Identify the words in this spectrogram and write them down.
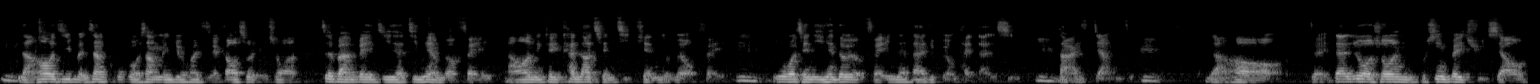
嗯然后基本上 Google 上面就会直接告诉你说这班飞机呢今天有没有飞，然后你可以看到前几天有没有飞。嗯如果前几天都有飞，那大家就不用太担心，嗯大概是这样子。嗯，然后对，但如果说你不幸被取消，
